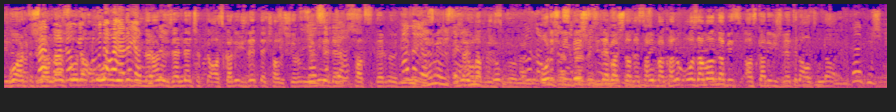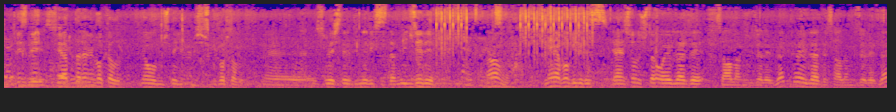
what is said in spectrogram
bu Ben artışlardan varlığım sonra yokluğumu da o 17 eve bin liranın yatırdım. üzerinden çıktı. Asgari ücretle çalışıyorum. Yemin Yazık ederim ya. taksitlerimi Valla ödeyemiyorum. yazık bize. Emin olabilirsin. Oradan 13.500 ile başladı Sayın Bakanım. O zaman da biz asgari ücretin altında Ben. Biz bir fiyatlara bir bakalım. Ne olmuş, ne gitmiş bir bakalım. Süreçleri dinledik sizden, bir inceleyelim. Tamam mı? Ne yapabiliriz? Yani sonuçta o evler de sağlam güzel evler, bu evler de sağlam güzel evler.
